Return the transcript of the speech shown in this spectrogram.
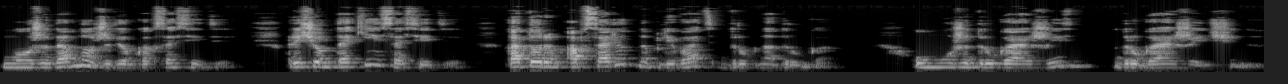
Мы уже давно живем как соседи, причем такие соседи, которым абсолютно плевать друг на друга. У мужа другая жизнь, другая женщина,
